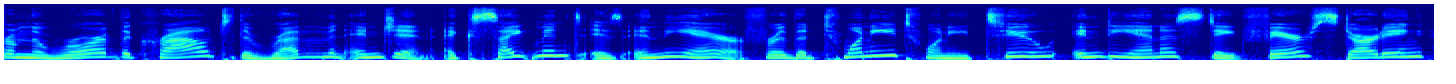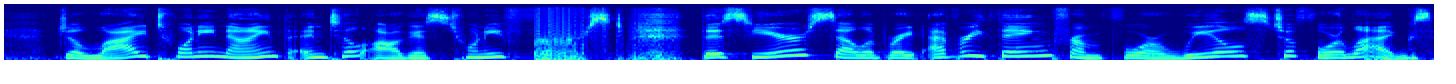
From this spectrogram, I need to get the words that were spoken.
From the roar of the crowd to the rev of an engine, excitement is in the air for the 2022 Indiana State Fair starting July 29th until August 21st. This year, celebrate everything from four wheels to four legs,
